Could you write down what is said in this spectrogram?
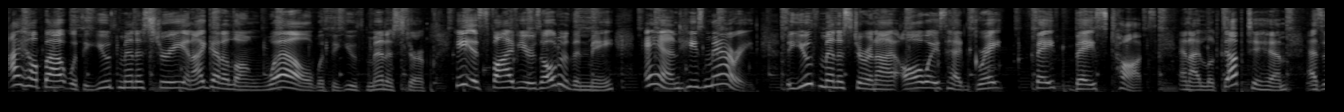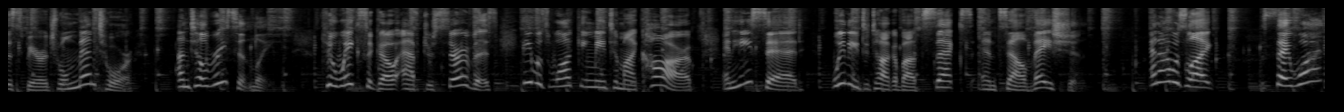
I help out with the youth ministry, and I get along well with the youth minister. He is five years older than me, and he's married. The youth minister and I always had great faith based talks, and I looked up to him as a spiritual mentor until recently. Two weeks ago, after service, he was walking me to my car and he said, We need to talk about sex and salvation. And I was like, Say what?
